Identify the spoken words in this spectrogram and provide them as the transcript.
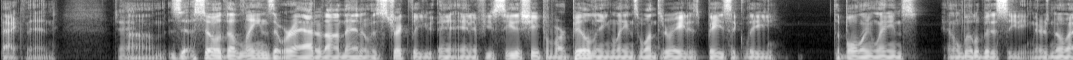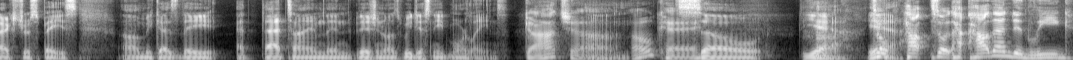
back then. Um, so, the lanes that were added on then it was strictly, and if you see the shape of our building, lanes one through eight is basically the bowling lanes and a little bit of seating. There's no extra space um, because they at that time the vision was we just need more lanes. Gotcha. okay. Um, So yeah, Huh. yeah. So how so how then did league?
